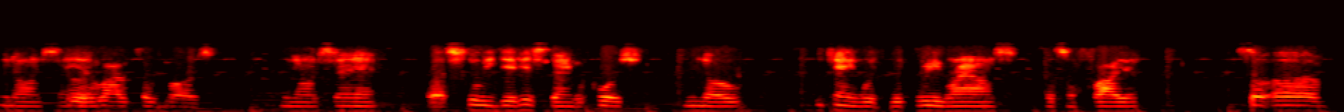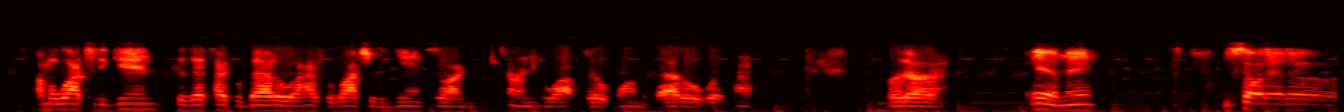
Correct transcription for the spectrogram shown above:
You know what I'm saying? Had a lot of tough bars. You know what I'm saying? Uh, Stewie did his thing, of course. You know, he came with with three rounds of some fire. So uh, I'm gonna watch it again because that type of battle I have to watch it again so I can determine who I felt won the battle or whatnot. But uh, yeah, man, you saw that uh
